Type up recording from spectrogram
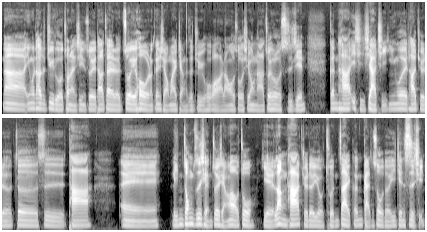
那因为他的剧毒的传染性，所以他在了最后呢，跟小麦讲了这句话，然后说希望拿最后的时间跟他一起下棋，因为他觉得这是他诶临终之前最想要做，也让他觉得有存在跟感受的一件事情。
